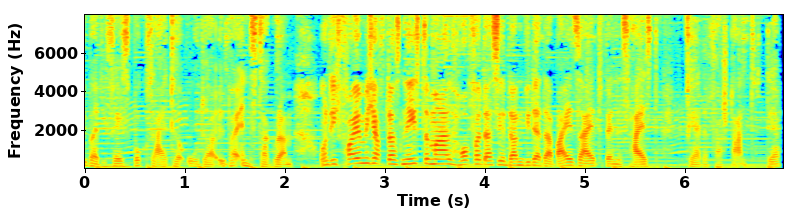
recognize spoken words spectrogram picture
über die Facebook-Seite oder über Instagram. Und ich freue mich auf das nächste Mal, hoffe, dass ihr dann wieder dabei seid, wenn es heißt Pferdeverstand, der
